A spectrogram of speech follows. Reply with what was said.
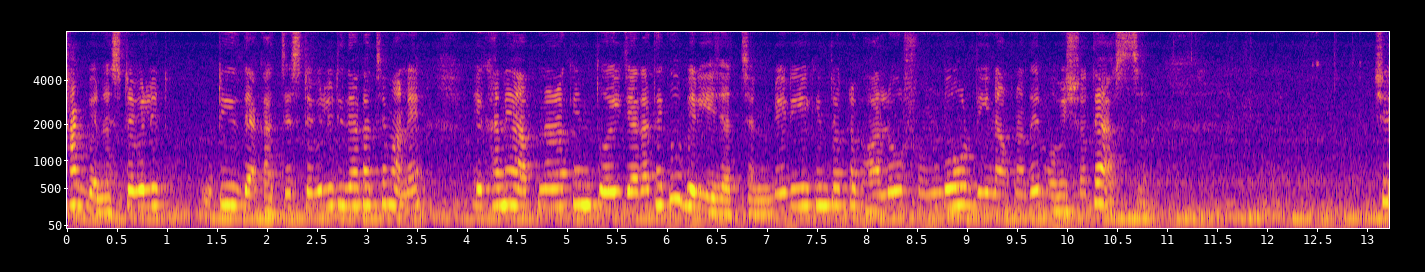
থাকবে না স্টেবিলিটি দেখাচ্ছে। স্টেবিলিটি দেখাচ্ছে মানে এখানে আপনারা কিন্তু এই জায়গা থেকেও বেরিয়ে যাচ্ছেন। বেরিয়ে কিন্তু একটা ভালো, সুন্দর দিন আপনাদের ভবিষ্যতে আসছে। সে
